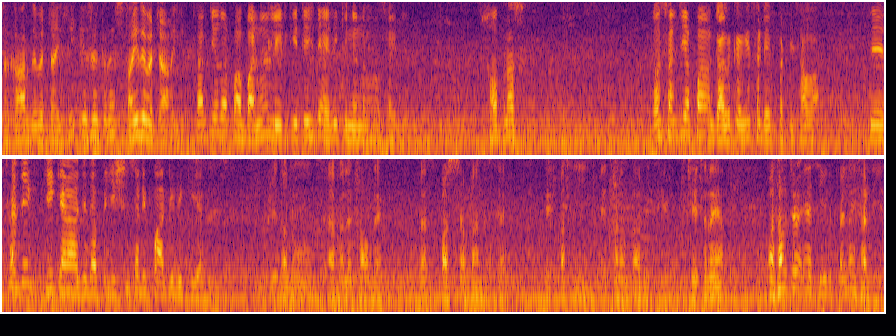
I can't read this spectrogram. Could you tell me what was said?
ਸਰਕਾਰ ਦੇ ਵਿੱਚ ਆਈ ਸੀ ਇਸੇ ਤਰ੍ਹਾਂ 27 ਦੇ ਵਿੱਚ ਆ ਰਹੀ ਹੈ। ਸਰ ਜੀ ਉਹਦਾ ਆਪਾਂ 92 ਨੂੰ ਲੀਡ ਕੀਤੀ ਸੀ ਤੇ ਇਹਦੀ ਕਿੰਨੇ ਨਾਲ ਹੋ ਸਕਦੀ ਹੈ? 100 ਪਲੱਸ ਲੋ ਸਰ ਜੀ ਆਪਾਂ ਗੱਲ ਕਰਾਂਗੇ ਸਾਡੇ ਭੱਟੀ ਸਾਹਿਬ ਆ ਤੇ ਸਰ ਜੀ ਕੀ ਕਹਿਣਾ ਅੱਜ ਦਾ ਪੋਜੀਸ਼ਨ ਸਾਡੀ ਪਾਰਟੀ ਦੀ ਕੀ ਹੈ? ਜੀ ਤੁਹਾਨੂੰ ਐਮਐਲਏ ਸਾਹਿਬ ਨੇ ਬੜਾ ਸਪਸ਼ਟ ਸ਼ਬਦਾਂ 'ਚ ਦੱਸਿਆ ਕਿ ਅਸੀਂ ਇਹ ਤਰਨਤਾਰਨ ਦੀ ਸੀਟ ਜਿੱਤ ਰਹੇ ਹਾਂ। ਅਸਲ 'ਚ ਇਹ ਸੀਟ ਪਹਿਲਾਂ ਹੀ ਸਾਡੀ ਹੈ।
